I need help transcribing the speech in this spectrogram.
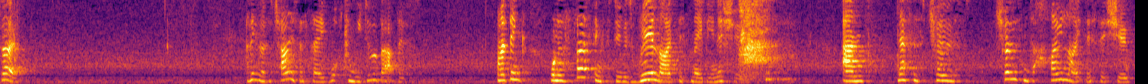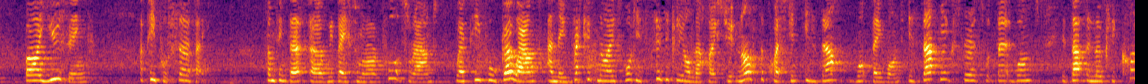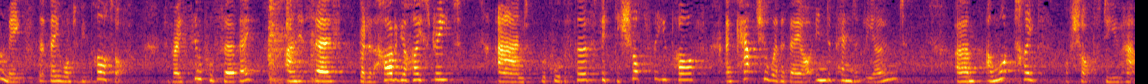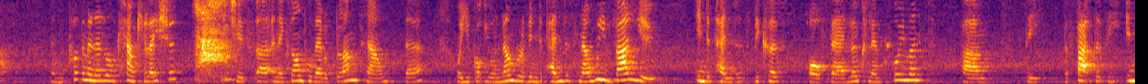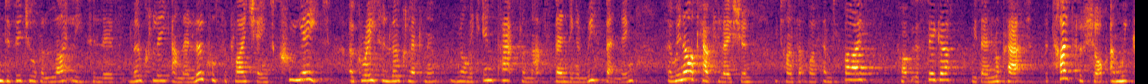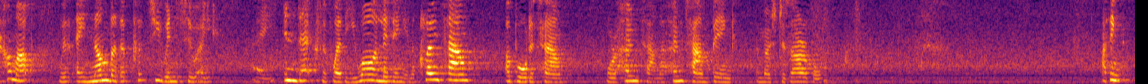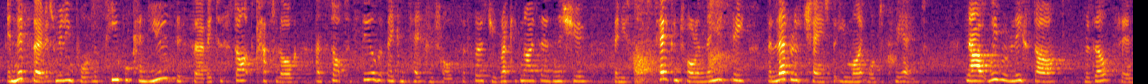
So, I think there's a challenge to say, what can we do about this? And I think one of the first things to do is realise this may be an issue. And NEF has chose, chosen to highlight this issue by using a people survey, something that uh, we base some of our reports around, where people go out and they recognise what is physically on their high street and ask the question, is that what they want? Is that the experience what they want? Is that the local economy that they want to be part of? It's a very simple survey, and it says, go to the heart of your high street, and record the first 50 shops that you pass and capture whether they are independently owned um, and what types of shops do you have. Then we put them in a little calculation, which is uh, an example there of Bluntown there, where you've got your number of independents. Now we value independents because of their local employment, um, the the fact that the individuals are likely to live locally and their local supply chains create a greater local economic impact from that spending and respending. So in our calculation, we times that by 75, come up with a figure, we then look at the types of shop and we come up with a number that puts you into a, a index of whether you are living in a clone town, a border town, or a hometown, a hometown being the most desirable. I think in this survey it's really important that people can use this survey to start catalogue and start to feel that they can take control. So first you recognise there's an issue, then you start to take control, and then you see the level of change that you might want to create. Now, we released our results in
